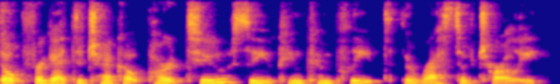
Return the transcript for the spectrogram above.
Don't forget to check out part two so you can complete the rest of Charlie.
